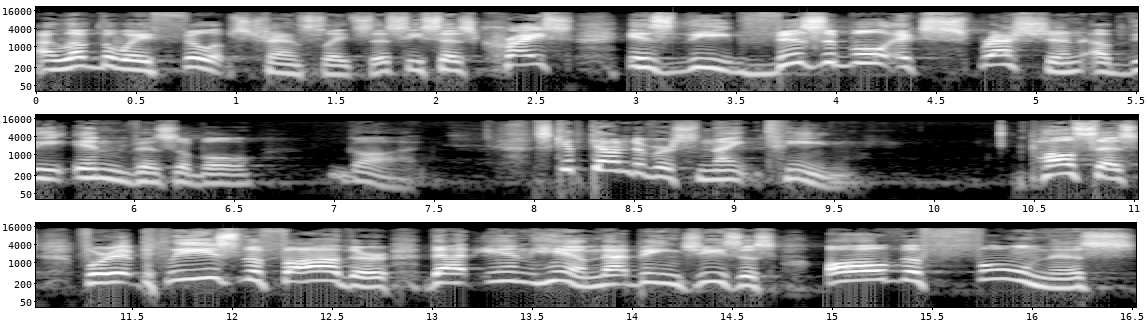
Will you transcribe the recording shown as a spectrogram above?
I love the way Phillips translates this. He says, Christ is the visible expression of the invisible God. Skip down to verse 19. Paul says, For it pleased the Father that in him, that being Jesus, all the fullness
